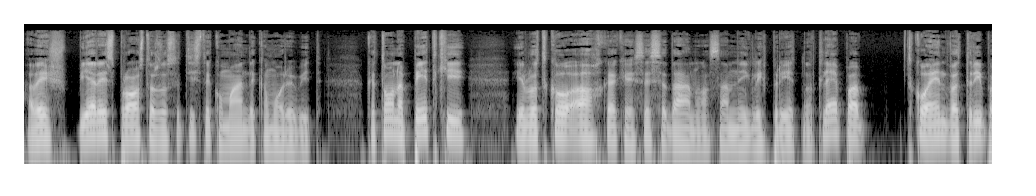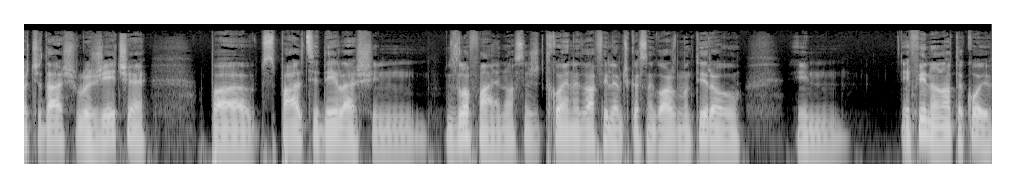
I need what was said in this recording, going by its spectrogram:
a veš, je res prostor za vse tiste komande, ki morajo biti. Ker to na petki je bilo tako, ah, oh, kaj, kaj, vse se da, no, sam ni glih prijetno. Tle pa tako en, dva, tri, pa če daš vložeče, pa s palci delaš in zelo fajn, no, sem že tako ene, dva filmčka sem gor zmontiral in je fino, no, takoj,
